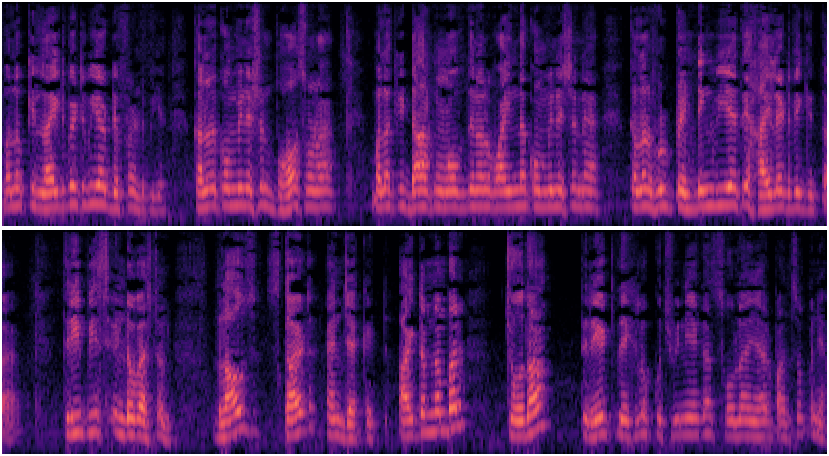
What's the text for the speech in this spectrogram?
ਮਤਲਬ ਕਿ ਲਾਈਟ weight ਵੀ ਹੈ ਡਿਫਰੈਂਟ ਵੀ ਹੈ। ਕਲਰ ਕੰਬੀਨੇਸ਼ਨ ਬਹੁਤ ਸੋਹਣਾ ਹੈ। ਮਤਲਬ ਕਿ ਡਾਰਕ ਮੌਵ ਦੇ ਨਾਲ ਵਾਈਨ ਦਾ ਕੰਬੀਨੇਸ਼ਨ ਹੈ। ਕਲਰਫੁਲ ਪ੍ਰਿੰਟਿੰਗ ਵੀ ਹੈ ਤੇ ਹਾਈਲਾਈਟ ਵੀ ਕੀਤਾ ਹੈ। 3 piece Indo western blouse, skirt and jacket item number 14 ਤੇ ਰੇਟ ਦੇਖ ਲਓ ਕੁਝ ਵੀ ਨਹੀਂ ਹੈਗਾ 16550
